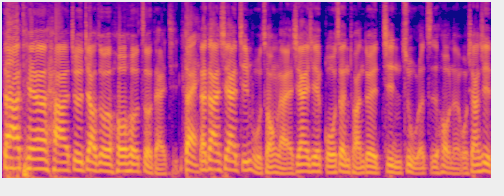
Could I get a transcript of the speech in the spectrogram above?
大家听到他就是叫做“呵呵做代志”，对。那当然现在金普冲来，现在一些国政团队进驻了之后呢，我相信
